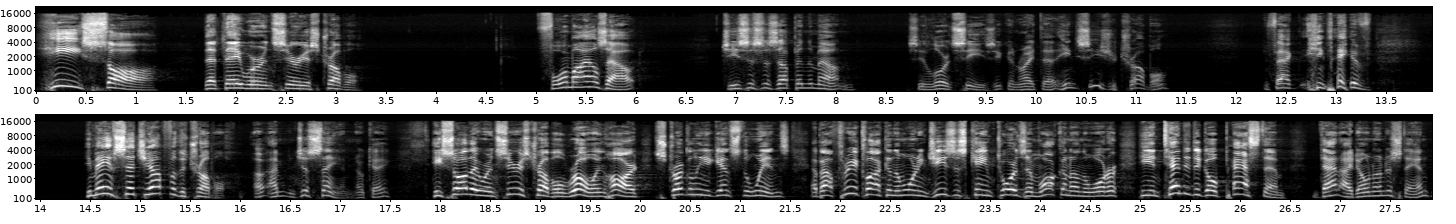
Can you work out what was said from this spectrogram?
He saw that they were in serious trouble. Four miles out, Jesus is up in the mountain. See, the Lord sees. You can write that. He sees your trouble. In fact, he may have he may have set you up for the trouble. I'm just saying, okay? He saw they were in serious trouble, rowing hard, struggling against the winds. About three o'clock in the morning, Jesus came towards them, walking on the water. He intended to go past them. That I don't understand.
